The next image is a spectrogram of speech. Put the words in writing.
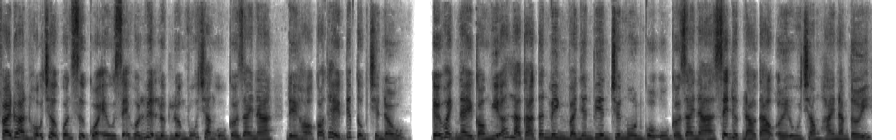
Phái đoàn hỗ trợ quân sự của EU sẽ huấn luyện lực lượng vũ trang Ukraine để họ có thể tiếp tục chiến đấu. Kế hoạch này có nghĩa là cả tân binh và nhân viên chuyên môn của Ukraine sẽ được đào tạo ở EU trong 2 năm tới.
